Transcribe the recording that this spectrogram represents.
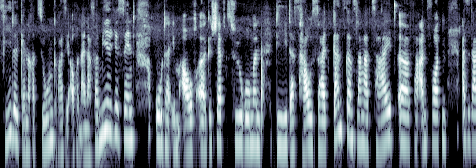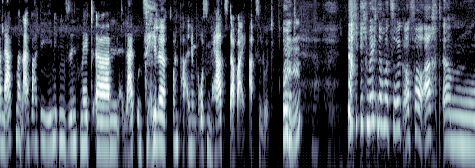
viele Generationen quasi auch in einer Familie sind oder eben auch äh, Geschäftsführungen, die das Haus seit ganz, ganz langer Zeit äh, verantworten. Also da merkt man einfach, diejenigen sind mit ähm, Leib und Seele und vor allem großem Herz dabei. Absolut. Und mhm. Ich, ich möchte nochmal zurück auf V8. Ähm,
